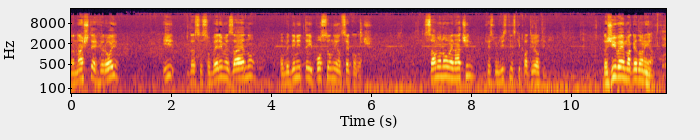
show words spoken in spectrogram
на нашите херои и да се собериме заедно, обедините и посилни од секогаш. Само на овој начин ќе сме вистински патриоти. Да живее Македонија!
